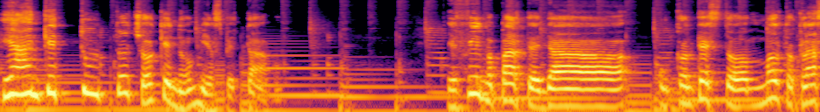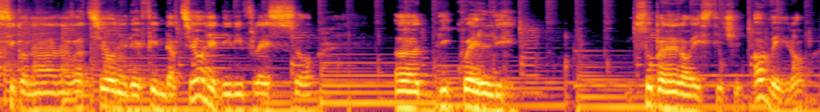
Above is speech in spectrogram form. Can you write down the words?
e anche tutto ciò che non mi aspettavo. Il film parte da un contesto molto classico nella narrazione dei film d'azione e di riflesso uh, di quelli supereroistici, ovvero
